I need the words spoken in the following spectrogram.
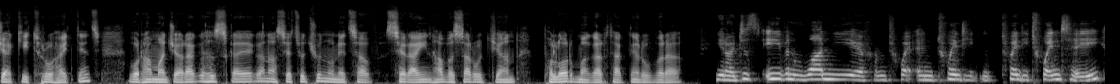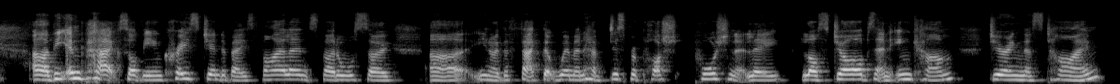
Ջակի Թրու հայտնեց, որ համաճարակը հսկայական ասացություն ունեցավ սերային հավասարության բոլոր մագարտակներով վրա։ you know, just even one year from tw- in 20, 2020, uh, the impacts of the increased gender based violence, but also, uh, you know, the fact that women have disproportionately lost jobs and income during this time.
